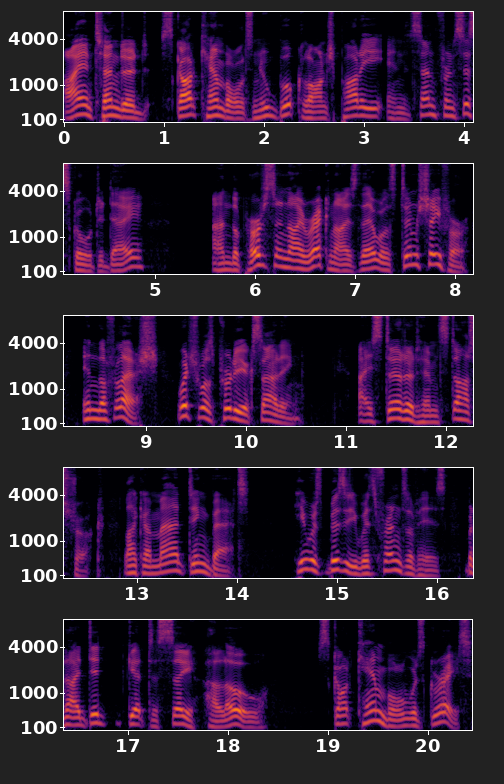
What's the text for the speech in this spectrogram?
I attended Scott Campbell's new book launch party in San Francisco today, and the person I recognized there was Tim Schafer in the flesh, which was pretty exciting. I stared at him starstruck, like a mad dingbat. He was busy with friends of his, but I did get to say hello. Scott Campbell was great,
